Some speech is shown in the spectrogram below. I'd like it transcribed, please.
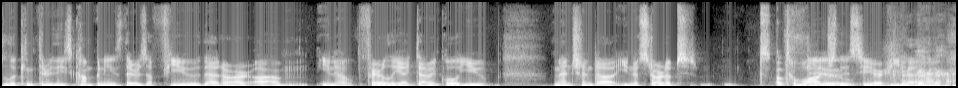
looking through these companies. There's a few that are um, you know fairly identical. You mentioned, uh, you know, startups a to few. watch this year. Yeah,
